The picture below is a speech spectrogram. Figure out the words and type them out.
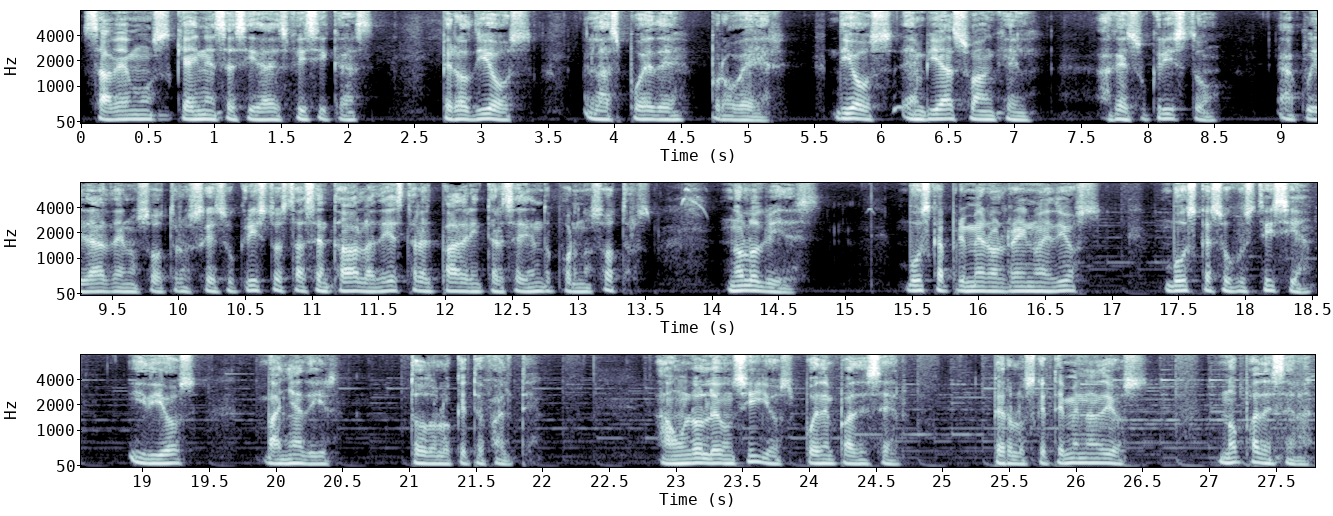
sabemos que hay necesidades físicas, pero Dios las puede proveer. Dios envía a su ángel, a Jesucristo, a cuidar de nosotros. Jesucristo está sentado a la diestra del Padre intercediendo por nosotros. No lo olvides. Busca primero el reino de Dios busca su justicia y Dios va a añadir todo lo que te falte. Aún los leoncillos pueden padecer, pero los que temen a Dios no padecerán,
